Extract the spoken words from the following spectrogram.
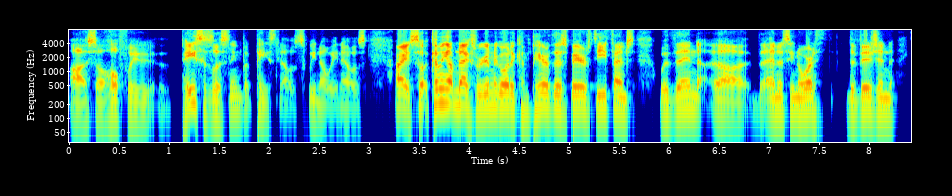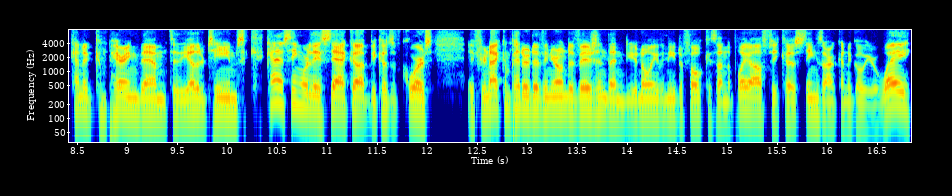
Uh, so hopefully Pace is listening, but Pace knows. We know he knows. All right. So coming up next, we're going to go to compare this Bears defense within uh, the NFC North division, kind of comparing them to the other teams, kind of seeing where they stack up. Because of course, if you're not competitive in your own division, then you don't even need to focus on the playoffs because things aren't going to go your way.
